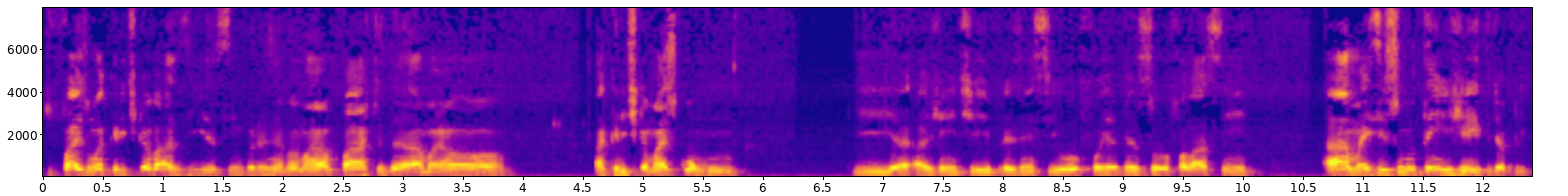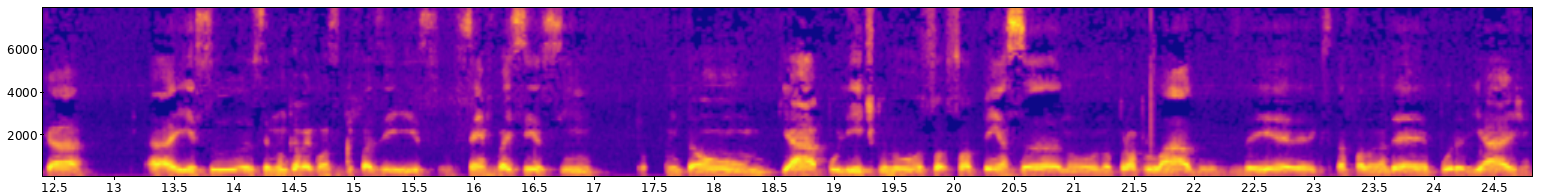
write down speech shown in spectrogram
que faz uma crítica vazia, assim, por exemplo, a maior parte da, a maior, a crítica mais comum que a, a gente presenciou foi a pessoa falar assim, ah, mas isso não tem jeito de aplicar. Ah, isso você nunca vai conseguir fazer isso. Sempre vai ser assim. Então, que ah, político no, só, só pensa no, no, próprio lado. Isso daí é, que você está falando é pura viagem.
